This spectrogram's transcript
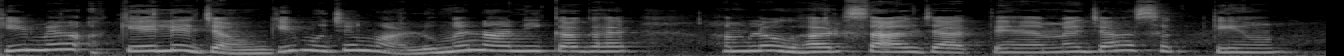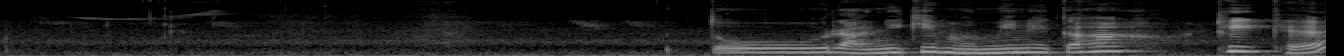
कि मैं अकेले जाऊँगी, मुझे मालूम है नानी का घर। हम लोग हर साल जाते हैं, मैं जा सकती हूँ। तो रानी की मम्मी ने कहा, ठीक है,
